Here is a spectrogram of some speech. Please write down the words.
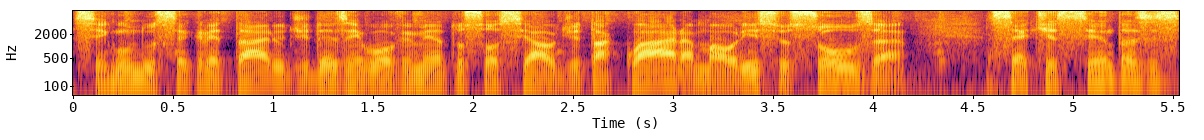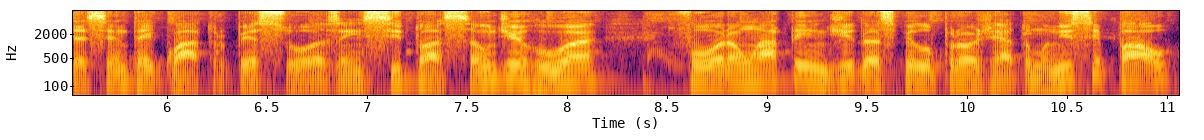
Segundo o secretário de Desenvolvimento Social de Taquara, Maurício Souza, 764 pessoas em situação de rua foram atendidas pelo projeto municipal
